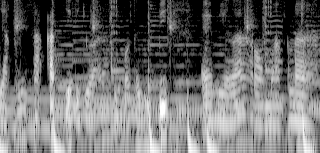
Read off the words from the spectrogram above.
yakni saat jadi juara di MotoGP Emilia Romagna.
